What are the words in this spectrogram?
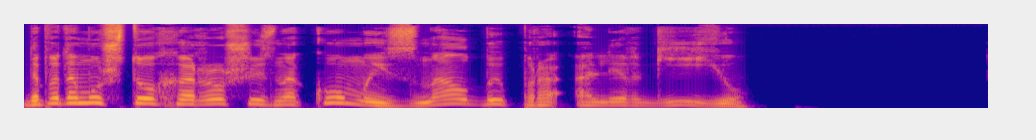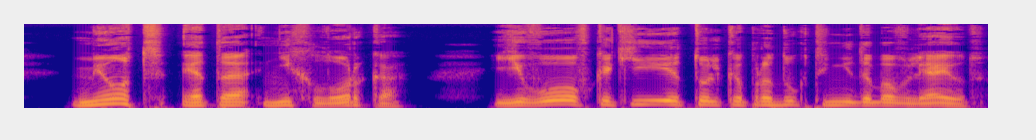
Да потому что хороший знакомый знал бы про аллергию. Мед — это не хлорка. Его в какие только продукты не добавляют.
